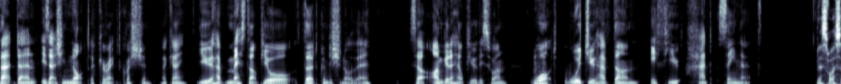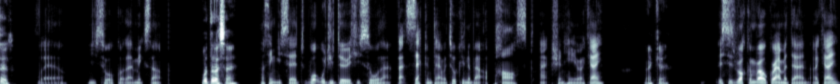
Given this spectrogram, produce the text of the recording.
that Dan is actually not a correct question. Okay, you have messed up your third conditional there. So I'm going to help you with this one. Mhm. What would you have done if you had seen that? That's what I said. Well, you sort of got that mixed up. What did I say? I think you said, what would you do if you saw that? That's second Dan. We're talking about a past action here, okay? Okay. This is rock and roll grammar, Dan, okay?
